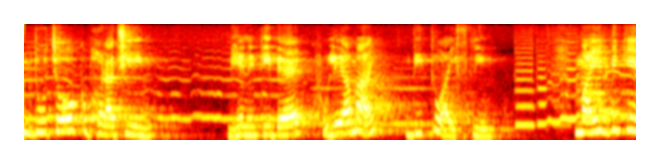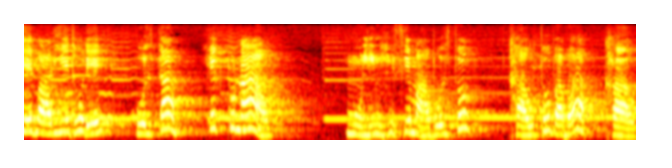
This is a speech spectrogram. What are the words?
দু চোখ ভরা ঝিম। ভেনেটি ব্যাগ খুলে আমায় দিত আইসক্রিম। মায়ের দিকে বাড়িয়ে ধরে বলতাম, একটু নাও। মলিন হেসে মা বলতো, খাও তো বাবা, খাও।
